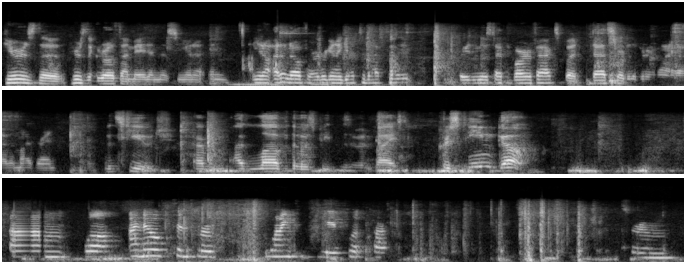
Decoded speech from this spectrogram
here's the here's the growth I made in this unit. And you know, I don't know if we're ever going to get to that point, creating those type of artifacts, but that's sort of the dream I have in my brain. It's huge. I, I love those pieces of advice. Christine, go. Um, well, I know since we're wanting to see a flip classroom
